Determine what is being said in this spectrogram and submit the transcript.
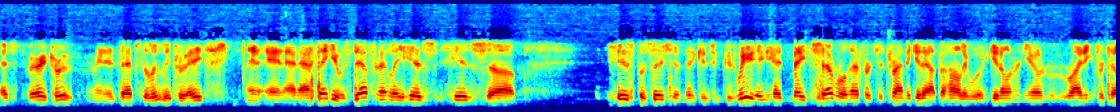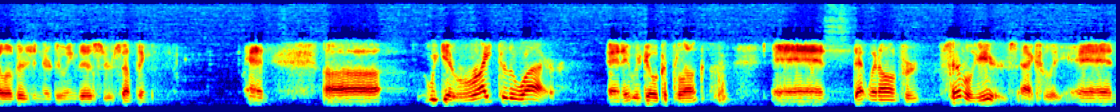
That's very true. I mean, it's absolutely true. And, and, and I think it was definitely his, his, uh, his position because we had made several efforts at trying to get out to Hollywood, get on, you know, writing for television or doing this or something, and uh, we get right to the wire, and it would go kaplunk, and that went on for several years actually, and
